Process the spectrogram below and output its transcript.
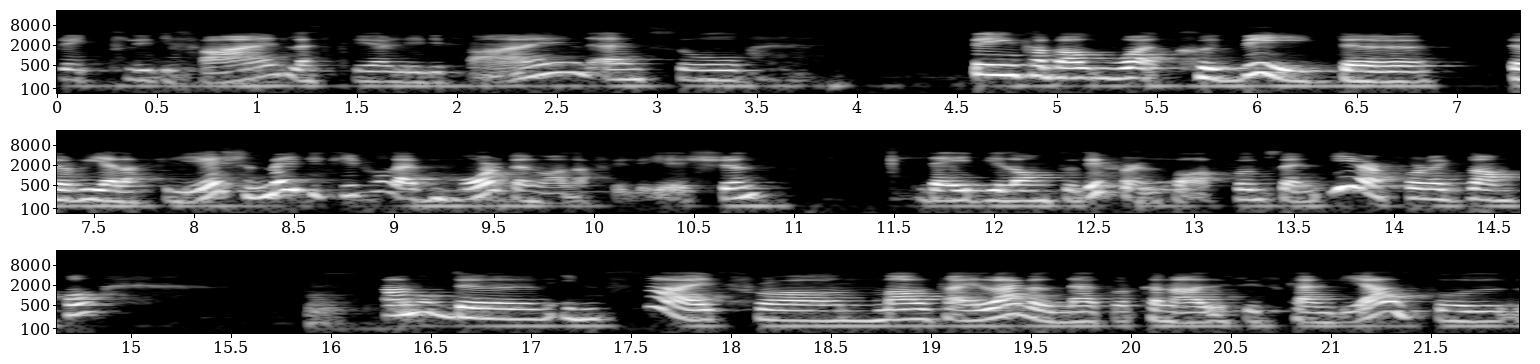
strictly defined, less clearly defined. And so think about what could be the, the real affiliation. Maybe people have more than one affiliation they belong to different platforms. And here, for example, some of the insight from multi-level network analysis can be helpful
